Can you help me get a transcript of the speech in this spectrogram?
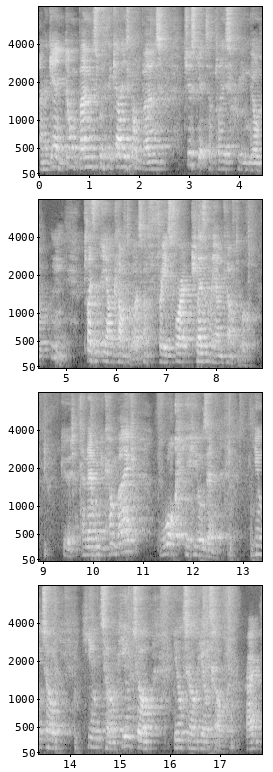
And again, don't bounce with the guys, don't bounce. Just get to a place where you can go, hmm, pleasantly uncomfortable. That's my phrase for it, pleasantly uncomfortable. Good. And then when you come back, walk your heels in heel toe, heel toe, heel toe, heel toe, heel toe, right?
